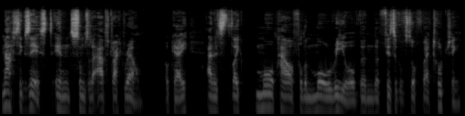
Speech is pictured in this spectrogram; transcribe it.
maths exists in some sort of abstract realm, okay, and it's like more powerful and more real than the physical stuff we're touching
